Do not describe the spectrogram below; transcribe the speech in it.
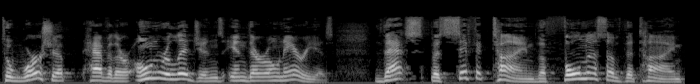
to worship, have their own religions in their own areas. That specific time, the fullness of the time,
